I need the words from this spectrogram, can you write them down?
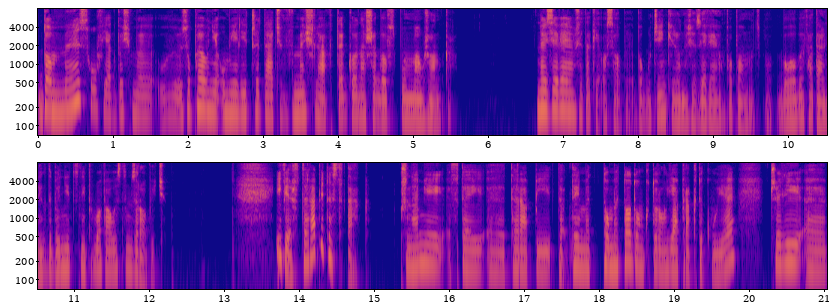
domysłów, jakbyśmy zupełnie umieli czytać w myślach tego naszego współmałżonka. No i zjawiają się takie osoby. Bogu dzięki, że one się zjawiają po pomoc, bo byłoby fatalnie, gdyby nic nie próbowały z tym zrobić. I wiesz, w terapii to jest tak. Przynajmniej w tej e, terapii, tej, tą metodą, którą ja praktykuję, czyli e,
